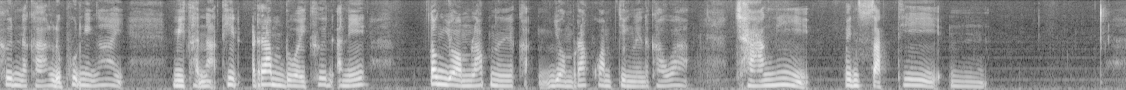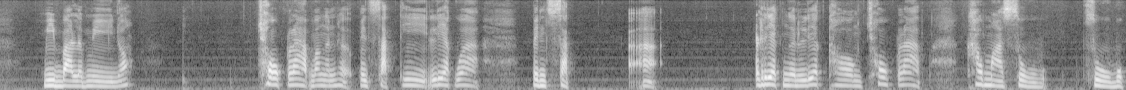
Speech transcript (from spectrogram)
ขึ้นนะคะ หรือพูดง่าย ๆ มีฐานะที่ร่ำรวยขึ้น อันนี้ต้องยอมรับเลยยอมรับความจริงเลยนะคะว่า ช้างนี่เป็นสัตว์ที่มีบารมีเนาะโชคลาภว่างั้นเถอะเป็นสัตว์ที่เรียกว่าเป็นสัตว์ เรียกเงินเรียกทองโชคลาภเข้ามาสู่สู่บุค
